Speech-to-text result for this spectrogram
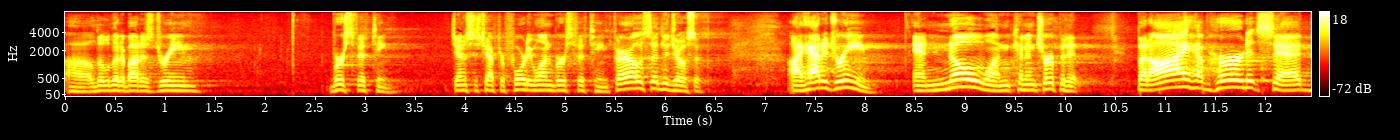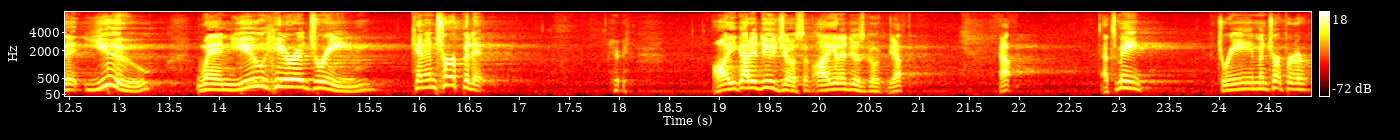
uh, a little bit about his dream. Verse 15, Genesis chapter 41, verse 15. Pharaoh said to Joseph, I had a dream, and no one can interpret it. But I have heard it said that you, when you hear a dream, can interpret it. All you got to do, Joseph, all you got to do is go, yep, yep, that's me, dream interpreter.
